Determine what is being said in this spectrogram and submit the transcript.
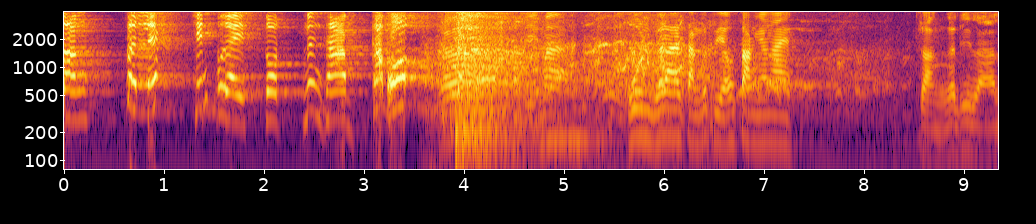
สั่งเส้นเล็ก ชิ้นเปื่อยสดหนึ่งชาม ครับผม เออ ดีมาก คุณเวลาสั่งก๋วยเตี๋ยวสั่งยังไง สั่งกันที่ร้าน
